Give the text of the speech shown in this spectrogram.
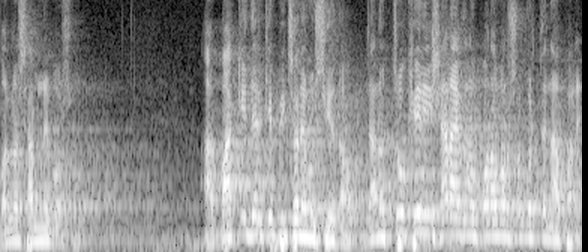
বলল, সামনে বসো। আর বাকিদেরকে পিছনে বসিয়ে দাও, যেন চোখের ইশারায় কোনো পরামর্শ করতে না পারে।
